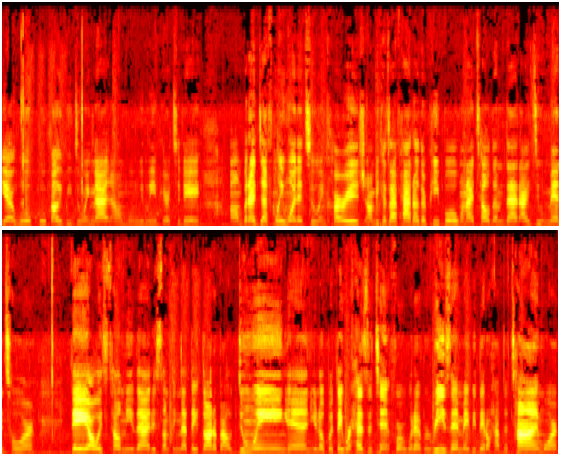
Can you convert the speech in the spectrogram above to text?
yeah, we'll we'll probably be doing that um, when we leave here today. Um, but I definitely wanted to encourage um, because I've had other people when I tell them that I do mentor they always tell me that it's something that they thought about doing and you know but they were hesitant for whatever reason maybe they don't have the time or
